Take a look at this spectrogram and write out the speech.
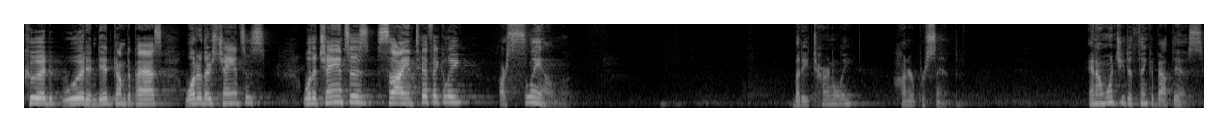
Could, would, and did come to pass? What are those chances? Well, the chances scientifically are slim, but eternally, 100%. And I want you to think about this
